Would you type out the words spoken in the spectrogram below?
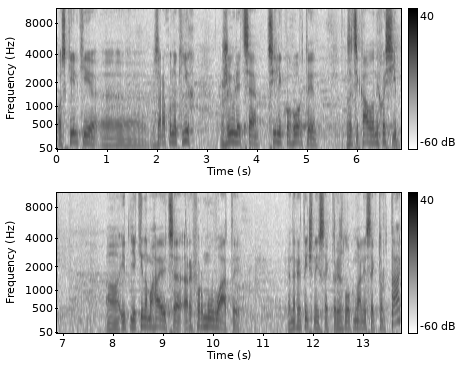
оскільки е, за рахунок їх живляться цілі когорти зацікавлених осіб, які намагаються реформувати енергетичний сектор і житлово-комунальний сектор так,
